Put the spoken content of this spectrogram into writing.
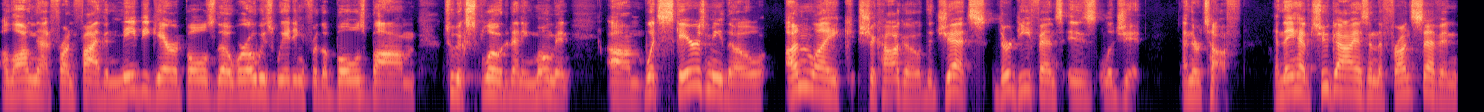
along that front five. And maybe Garrett Bolles, though, we're always waiting for the Bolles bomb to explode at any moment. Um, what scares me, though, unlike Chicago, the Jets, their defense is legit and they're tough. And they have two guys in the front seven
